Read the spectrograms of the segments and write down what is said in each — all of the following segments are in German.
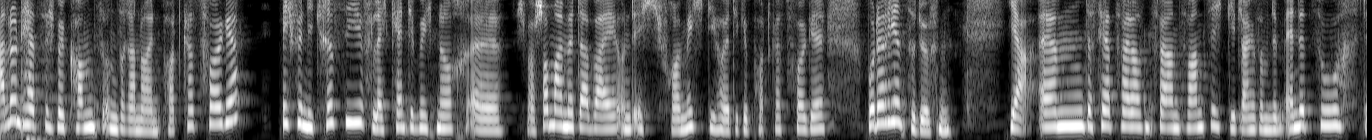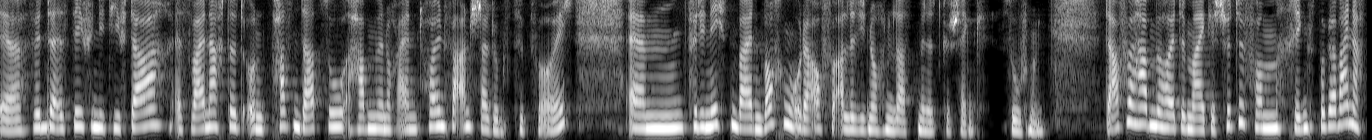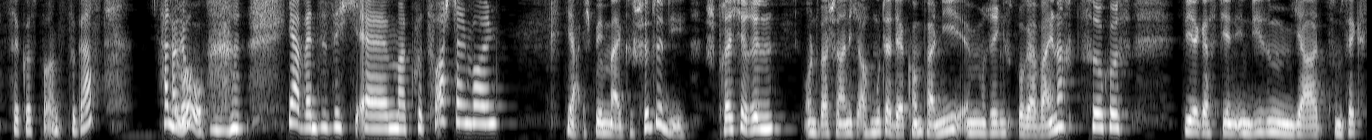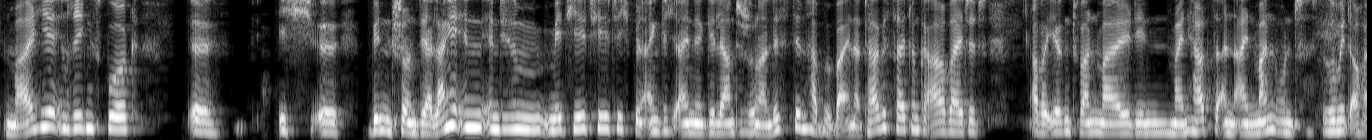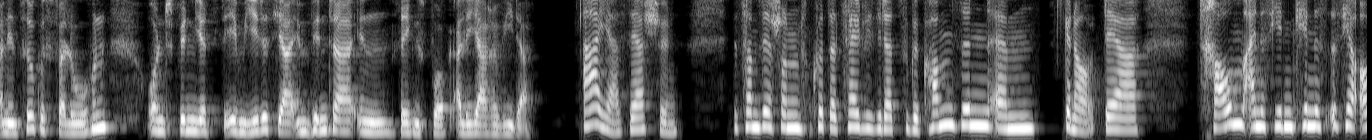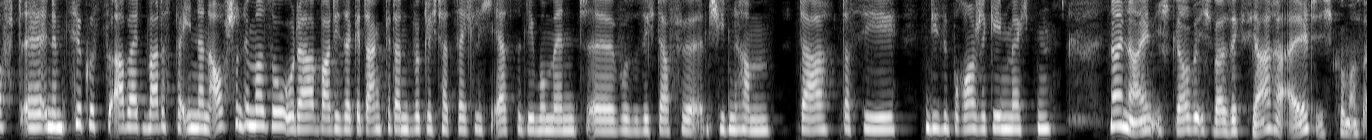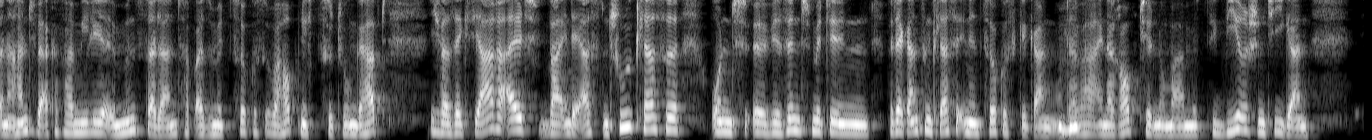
Hallo und herzlich willkommen zu unserer neuen Podcast-Folge. Ich bin die Chrissy, vielleicht kennt ihr mich noch, äh, ich war schon mal mit dabei und ich freue mich, die heutige Podcast-Folge moderieren zu dürfen. Ja, ähm, das Jahr 2022 geht langsam dem Ende zu. Der Winter ist definitiv da, es weihnachtet und passend dazu haben wir noch einen tollen Veranstaltungstipp für euch. Ähm, für die nächsten beiden Wochen oder auch für alle, die noch ein Last-Minute-Geschenk suchen. Dafür haben wir heute Maike Schütte vom Regensburger Weihnachtszirkus bei uns zu Gast. Hallo. Hallo. Ja, wenn Sie sich äh, mal kurz vorstellen wollen. Ja, ich bin Maike Schütte, die Sprecherin und wahrscheinlich auch Mutter der Kompanie im Regensburger Weihnachtszirkus. Wir gastieren in diesem Jahr zum sechsten Mal hier in Regensburg. Äh, ich äh, bin schon sehr lange in, in diesem Metier tätig, bin eigentlich eine gelernte Journalistin, habe bei einer Tageszeitung gearbeitet, aber irgendwann mal den, mein Herz an einen Mann und somit auch an den Zirkus verloren und bin jetzt eben jedes Jahr im Winter in Regensburg, alle Jahre wieder. Ah ja, sehr schön. Jetzt haben Sie ja schon kurz erzählt, wie Sie dazu gekommen sind. Ähm, genau, der Traum eines jeden Kindes ist ja oft, äh, in einem Zirkus zu arbeiten. War das bei Ihnen dann auch schon immer so oder war dieser Gedanke dann wirklich tatsächlich erst in dem Moment, äh, wo Sie sich dafür entschieden haben, da, dass Sie in diese Branche gehen möchten? Nein, nein, ich glaube, ich war sechs Jahre alt. Ich komme aus einer Handwerkerfamilie im Münsterland, habe also mit Zirkus überhaupt nichts zu tun gehabt. Ich war sechs Jahre alt, war in der ersten Schulklasse und äh, wir sind mit den mit der ganzen Klasse in den Zirkus gegangen und mhm. da war eine Raubtiernummer mit sibirischen Tigern.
